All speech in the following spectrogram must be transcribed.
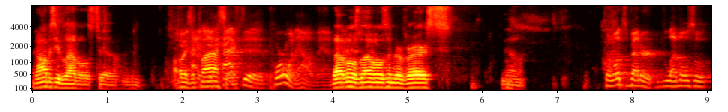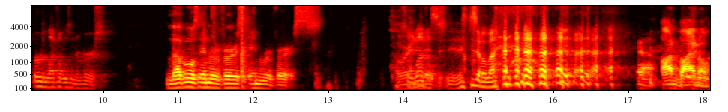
And obviously levels too. Oh, I mean, Always a You classic. have to pour one out, man. levels, levels in reverse. You know, So what's better, levels or levels in reverse? levels in reverse in reverse. Or So levels. is- So le- on vinyl.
